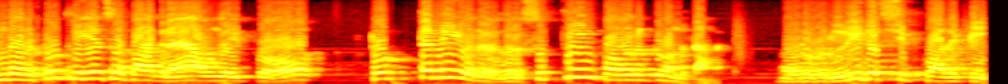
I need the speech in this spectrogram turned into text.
இந்த ஒரு டூ த்ரீ இயர்ஸ்ல பாக்குறேன். அவங்க இப்போ டோட்டலி ஒரு ஒரு சுப்ரீம் பவருக்கு வந்துட்டாங்க. ஒரு ஒரு லீடர்ஷிப் குவாலிட்டி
